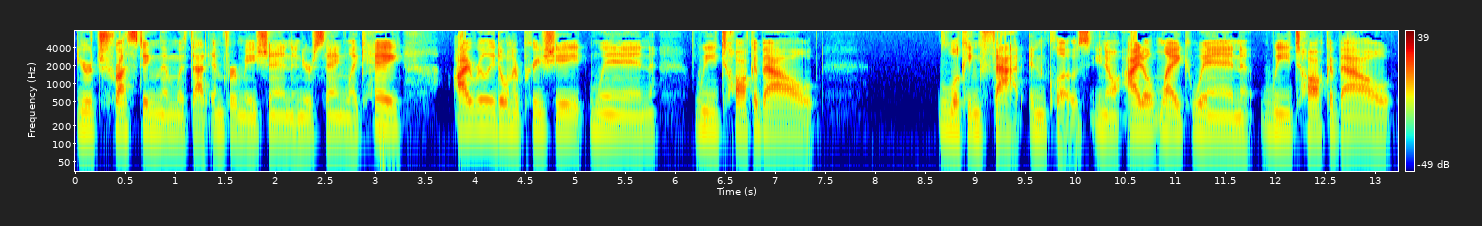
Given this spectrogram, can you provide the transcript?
you're trusting them with that information and you're saying, like, hey, I really don't appreciate when we talk about looking fat in clothes. You know, I don't like when we talk about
